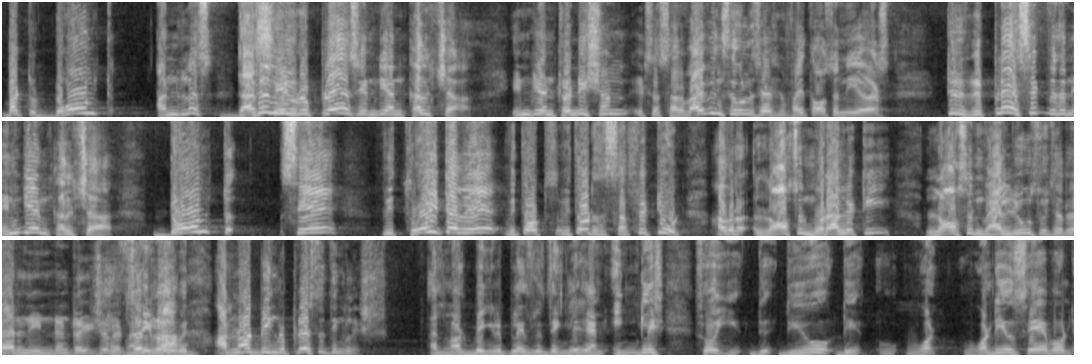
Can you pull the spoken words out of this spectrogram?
but don't unless Does till it, you replace Indian culture, Indian tradition. It's a surviving civilization, 5,000 years. To replace it with an Indian culture, don't say we throw it away without, without a substitute. Our laws in morality, laws and values which are there in Indian tradition, etc., are not being replaced with English. Are not being replaced with English and English. So, you, do, do, you, do you, what, what do you say about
